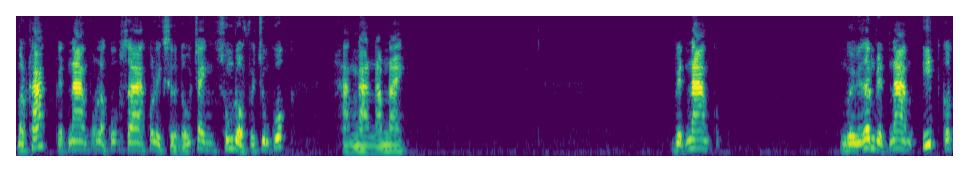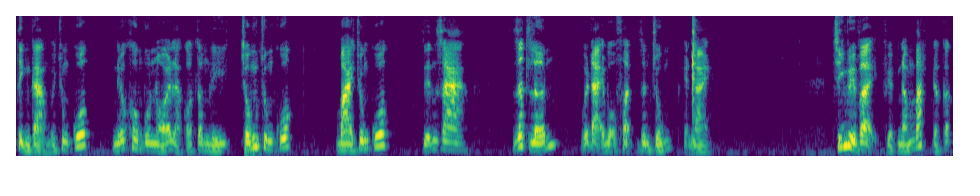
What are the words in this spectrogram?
Mặt khác, Việt Nam cũng là quốc gia có lịch sử đấu tranh xung đột với Trung Quốc hàng ngàn năm nay. Việt Nam người dân Việt Nam ít có tình cảm với Trung Quốc nếu không muốn nói là có tâm lý chống Trung Quốc, bài Trung Quốc diễn ra rất lớn với đại bộ phận dân chúng hiện nay. Chính vì vậy, việc nắm bắt được các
